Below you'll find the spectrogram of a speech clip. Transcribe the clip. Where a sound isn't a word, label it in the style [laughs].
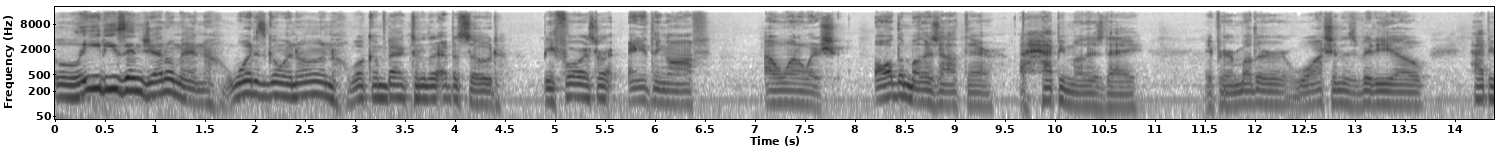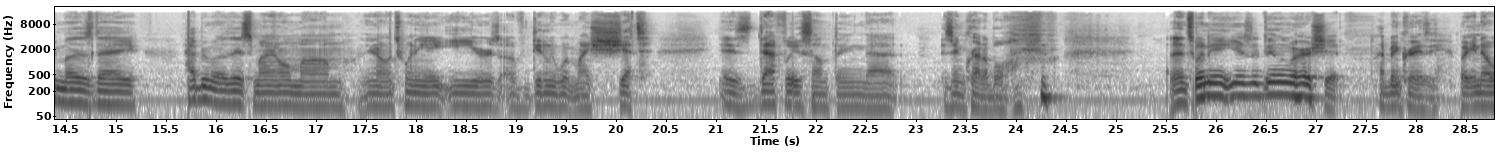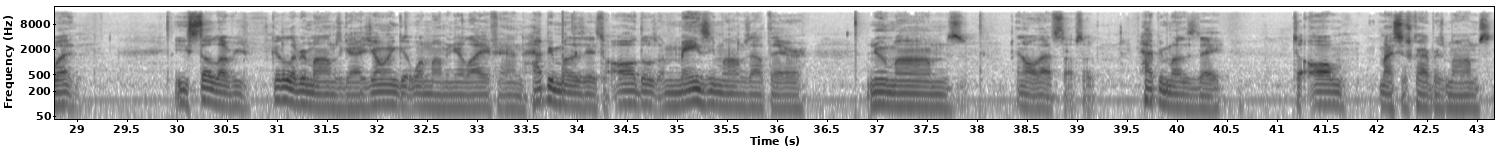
Ladies and gentlemen, what is going on? Welcome back to another episode. Before I start anything off, I want to wish all the mothers out there a happy Mother's Day. If you're a mother watching this video, happy Mother's Day. Happy Mother's Day to my own mom. You know, 28 years of dealing with my shit is definitely something that is incredible. [laughs] and then 28 years of dealing with her shit have been crazy. But you know what? You still love your gotta love your moms, guys. You only get one mom in your life, and happy Mother's Day to all those amazing moms out there, new moms, and all that stuff. So, happy Mother's Day to all my subscribers' moms.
